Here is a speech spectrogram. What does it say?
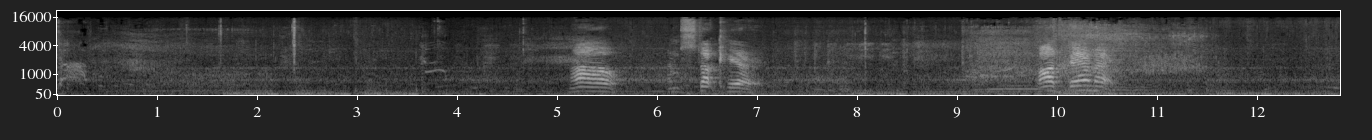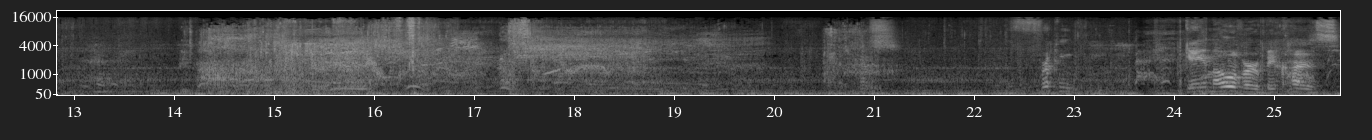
Stop! No! I'm stuck here. God damn it! That's freaking game over because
